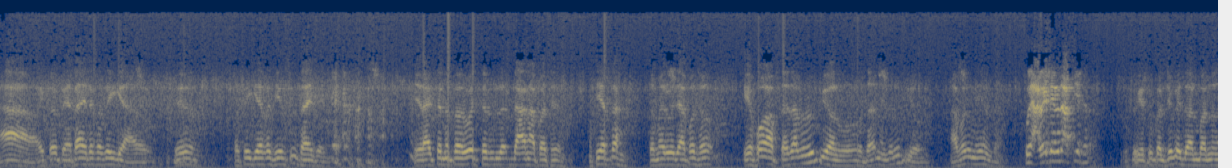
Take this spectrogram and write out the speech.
હા એ તો બેઠા એટલે ફસાઈ ગયા હવે. ફસાઈ ગયા પછી શું થાય છે? એ રાજચંદ્ર તો રોજ દાન આપે છે. નથી આપતા? તમે રોજ આપો છો? એ હો આપતા તો આપડે રૂપિયો હાલવો બધા નહીં તો રૂપિયો. આપો તો નહીં કોઈ આવે તેને આપીએ ખરા. એટલું એટલું કરજો કે દાન બારનું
